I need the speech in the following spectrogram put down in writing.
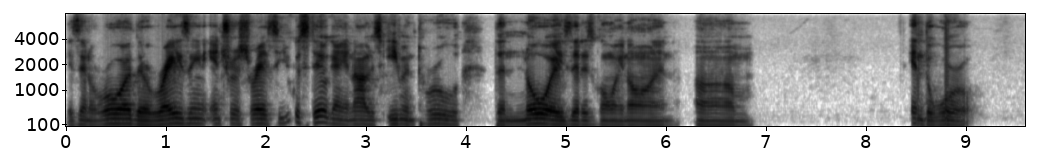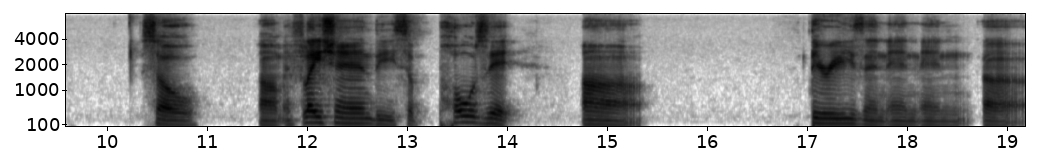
is in a roar. They're raising interest rates, so you can still gain knowledge even through the noise that is going on um, in the world. So, um, inflation, the supposed uh, theories and and and uh,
